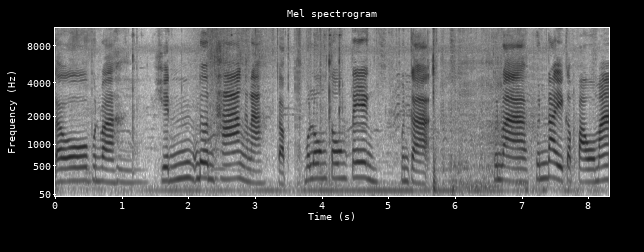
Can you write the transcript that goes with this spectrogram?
แล้วเพิ่นว่าเห็นเดินทางอะนะกับบลงตรงเต้งเพิ่นกะเพิ่นว่าเพิ่นได้กระเป๋ามา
